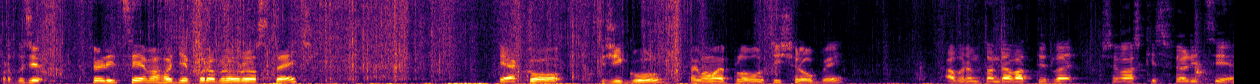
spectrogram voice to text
protože Felicie má hodně podobnou rozteč, jako žigul, tak máme plovoucí šrouby a budeme tam dávat tyhle převážky z Felicie.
